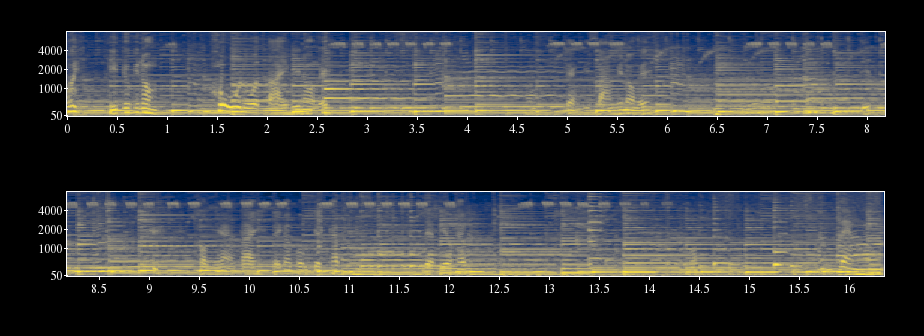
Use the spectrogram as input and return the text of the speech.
โอ้ยติดอยู่พี่น้องโอ้โหดูว่าตายพี่น้องเอ้ยแก่งที่สามพี่น้องเอ้ยของเนี่ยตายเลยครับผมเจ็บครับเดียวเดียวครับแต้มง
